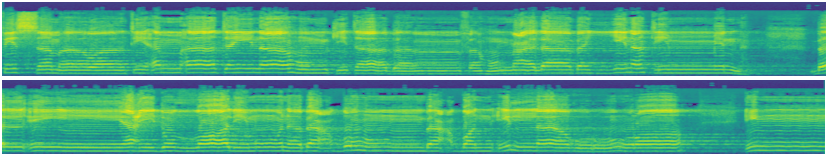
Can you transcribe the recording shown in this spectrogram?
في السماوات أم آتيناهم كتابا فهم على بينة منه بل إن يعد الظالمون بعضهم بعضا إلا غرورا إن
